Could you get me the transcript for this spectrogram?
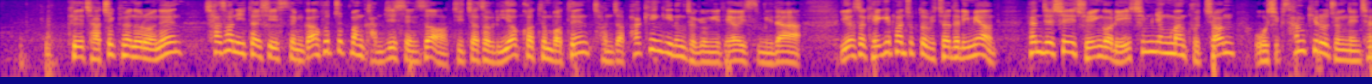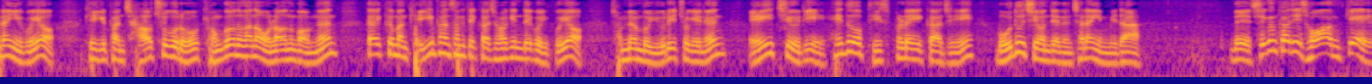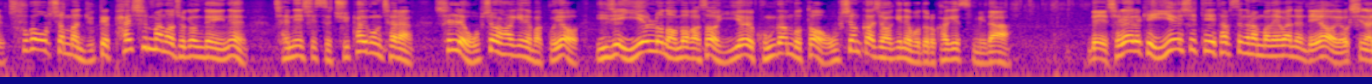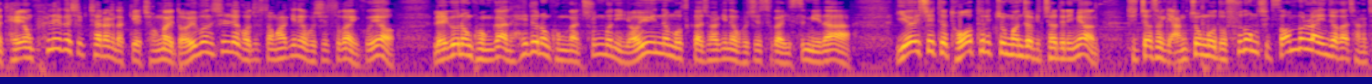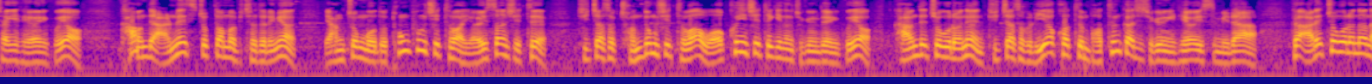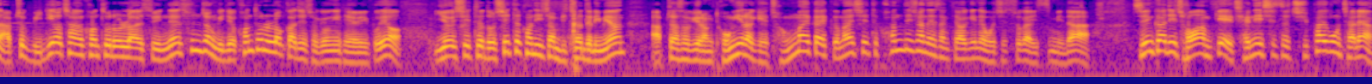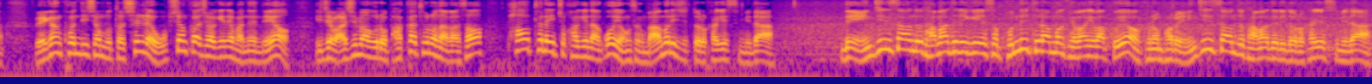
그 좌측편으로는 차선 이탈 시스템과 후측방 감지 센서, 뒷좌석 리어 커튼 버튼, 전자 파킹 기능 적용이 되어 있습니다. 이어서 계기판 쪽도 비춰드리면 현재 시 주행거리 16만 9,053km 주행된 차량이고요. 계기판 좌우측으로 경고등 하나 올라오는 거 없는 깔끔한 계기판 상태까지 확인되고 있고요. 전면부 유리 쪽에는 HUD 헤드업 디스플레이까지 모두 지원되는 차량입니다. 네, 지금까지 저와 함께 추가 옵션만 680만원 적용되어 있는 제네시스 G80 차량 실내 옵션 확인해 봤고요. 이제 2열로 넘어가서 2열 공간부터 옵션까지 확인해 보도록 하겠습니다. 네, 제가 이렇게 2열 시트에 탑승을 한번 해봤는데요. 역시나 대형 플래그십 차량답게 정말 넓은 실내 거주성 확인해 보실 수가 있고요. 레그룸 공간, 헤드룸 공간 충분히 여유 있는 모습까지 확인해 보실 수가 있습니다. 2열 시트 도어 트립 쪽 먼저 비춰드리면 뒷좌석 양쪽 모두 수동식 썬블라인저가 장착이 되어 있고요. 가운데 암레스 쪽도 한번 비춰드리면 양쪽 모두 통풍 시트와 열선 시트, 뒷좌석 전동 시트와 워크인 시트 기능 적용되어 있고요. 가운데 쪽으로는 뒷좌석 리어 커튼 버튼까지 적용이 되어 있습니다. 그 아래쪽 으로는 앞쪽 미디어 창을 컨트롤러 할 수 있는 순정 미디어 컨트롤러까지 적용이 되어 있고요. 2열 시트도 시트 컨디션 비춰드리면 앞좌석이랑 동일하게 정말 깔끔한 시트 컨디션의 상태 확인해 보실 수가 있습니다. 지금까지 저와 함께 제네시스 G80 차량 외관 컨디션부터 실내 옵션까지 확인해 봤는데요. 이제 마지막으로 바깥으로 나가서 파워트레인 쪽 확인하고 영상 마무리 짓도록 하겠습니다. 네, 엔진 사운드 담아드리기 위해서 본네트를 한번 개방해 봤고요. 그럼 바로 엔진 사운드 담아드리도록 하겠습니다.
